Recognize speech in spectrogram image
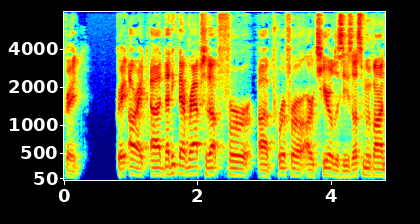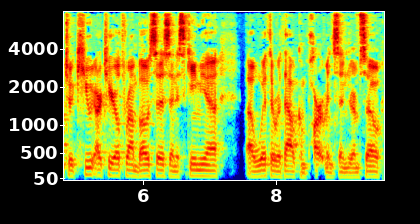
Great. Great. All right. Uh, I think that wraps it up for uh, peripheral arterial disease. Let's move on to acute arterial thrombosis and ischemia uh, with or without compartment syndrome. So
